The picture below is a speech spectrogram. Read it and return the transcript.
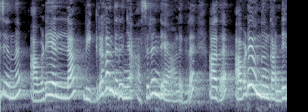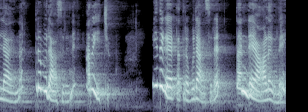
ചെന്ന് അവിടെയെല്ലാം വിഗ്രഹം തിരിഞ്ഞ അസുരന്റെ ആളുകൾ അത് അവിടെയൊന്നും കണ്ടില്ല എന്ന് ത്രിപുരാസുരനെ അറിയിച്ചു. ഇത് കേട്ട ത്രിപുരാസുരൻ തന്റെ ആളുകളെ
